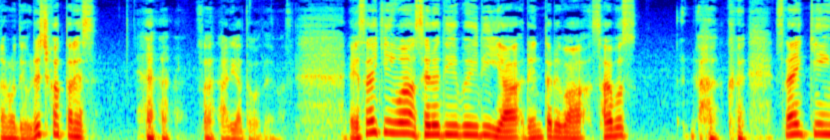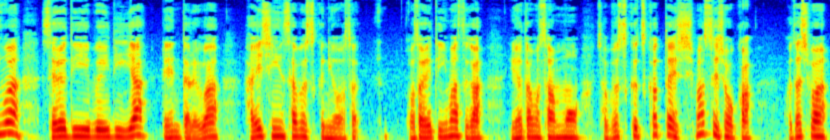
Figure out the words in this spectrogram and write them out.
なので嬉しかったです。ありがとうございます。えー、最近はセル DVD やレンタルはサブス、最近はセル DVD やレンタルは配信サブスクに押されていますが、ニナタムさんもサブスク使ったりしますでしょうか？私は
